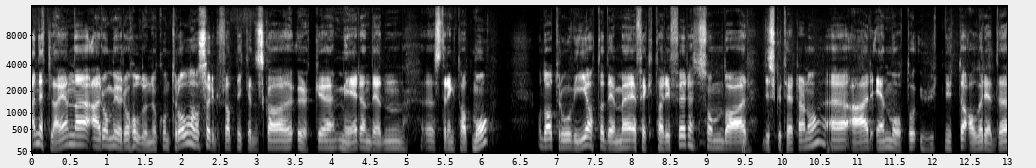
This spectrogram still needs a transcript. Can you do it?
Nettleien er om å gjøre å holde under kontroll og sørge for at den ikke skal øke mer enn det den strengt tatt må. Og Da tror vi at det med effekttariffer, som da er diskutert her nå, eh, er en måte å utnytte allerede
